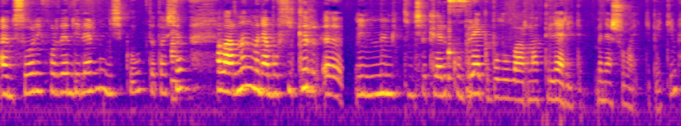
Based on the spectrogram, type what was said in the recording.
I'm sorry for them диләрме? Ничек ул татарча? Аларның менә бу фикер мөмкинчелекләре күбрәк булуларына теләр идем менә шулай дип әйтим.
